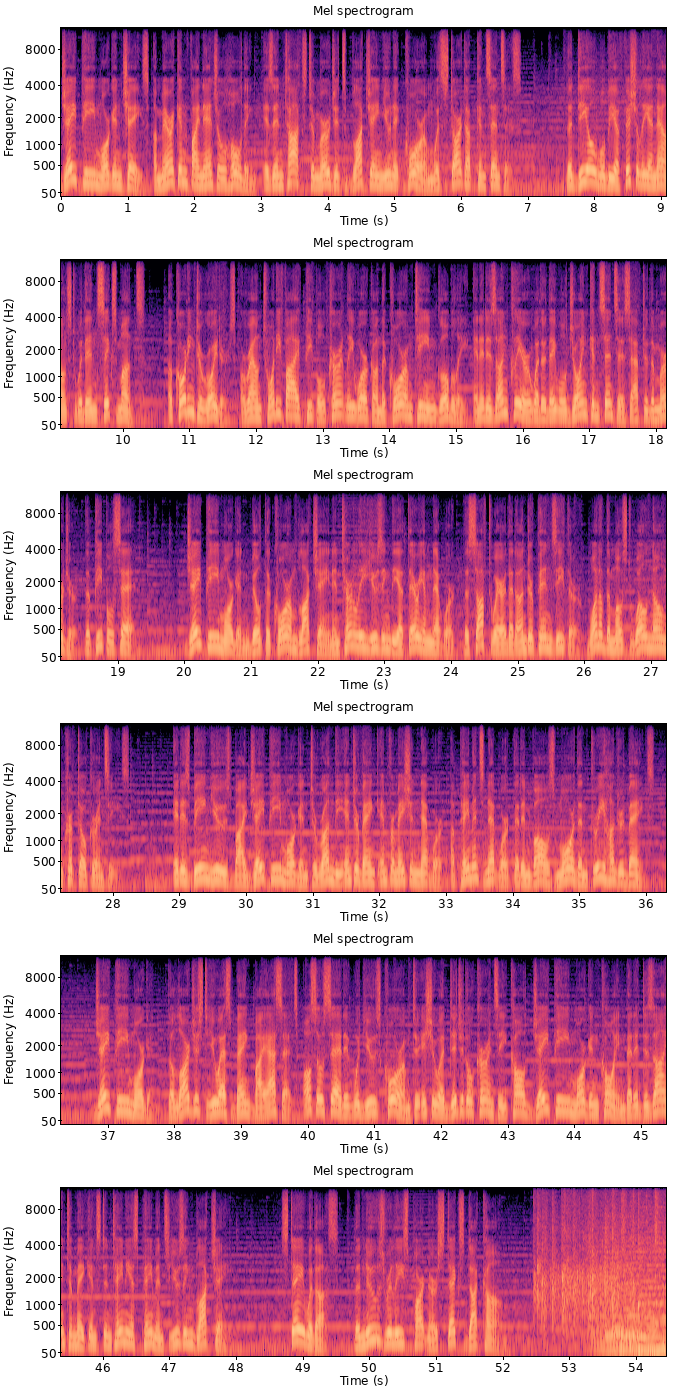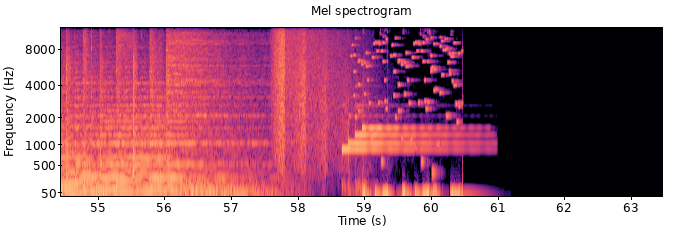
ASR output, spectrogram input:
JP Morgan Chase, American Financial Holding, is in talks to merge its blockchain unit Quorum with startup ConsenSys. The deal will be officially announced within six months. According to Reuters, around 25 people currently work on the Quorum team globally, and it is unclear whether they will join ConsenSys after the merger, the people said. JP Morgan built the Quorum blockchain internally using the Ethereum network, the software that underpins Ether, one of the most well-known cryptocurrencies. It is being used by JP Morgan to run the Interbank Information Network, a payments network that involves more than 300 banks. JP Morgan, the largest U.S. bank by assets, also said it would use Quorum to issue a digital currency called JP Morgan Coin that it designed to make instantaneous payments using blockchain. Stay with us. The news release partner Stex.com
